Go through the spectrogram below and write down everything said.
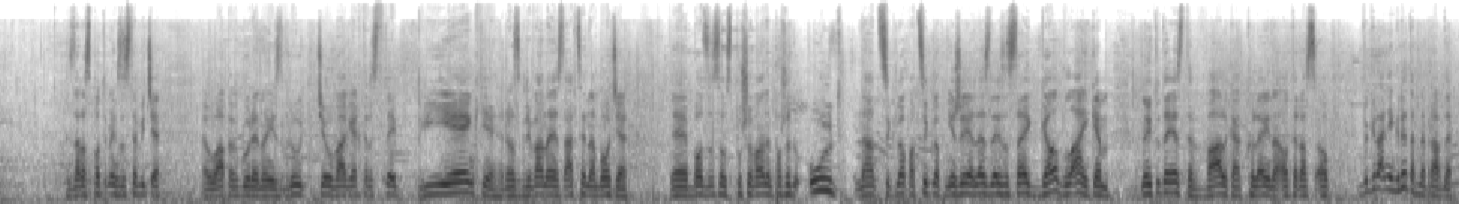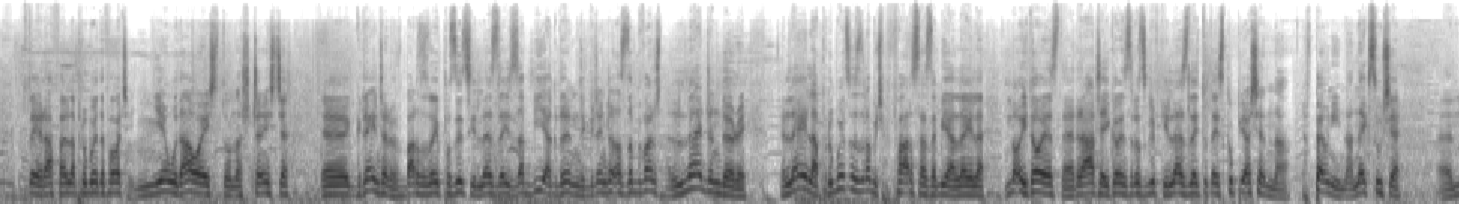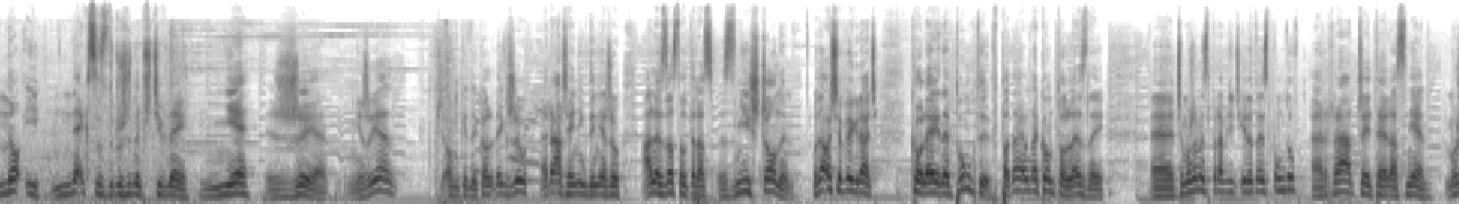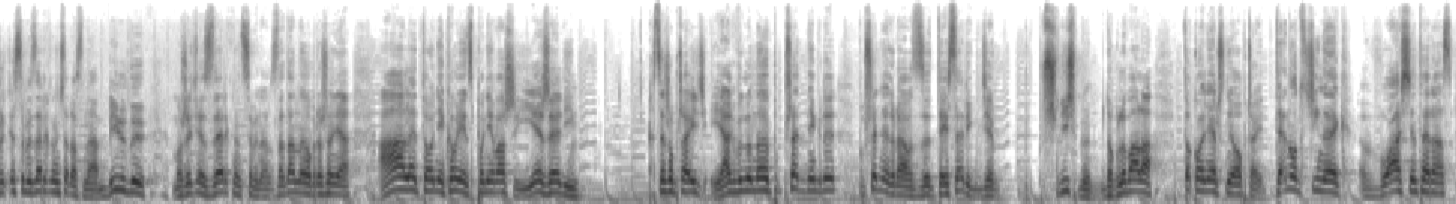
Zaraz po tym, jak zostawicie łapę w górę, no i zwróćcie uwagę, jak teraz tutaj pięknie rozgrywana jest akcja na bocie. E, Bot został spuszowany, poszedł ult na Cyklopa, Cyklop nie żyje, Leslie zostaje godlike'em. No i tutaj jest walka kolejna, o teraz o wygranie gry tak naprawdę. Tutaj Rafaela próbuje defować, nie udało jej się to na szczęście. E, Granger w bardzo złej pozycji, Leslie zabija Granger, Grangera zdobywając Legendary. Leila próbuje coś zrobić, Farsa zabija Leilę, no i to jest raczej koniec rozgrywki. Leslie tutaj skupiła się na, w pełni na Nexusie, E, no i Nexus drużyny przeciwnej nie żyje. Nie żyje? Czy on kiedykolwiek żył? Raczej nigdy nie żył, ale został teraz zniszczony. Udało się wygrać. Kolejne punkty wpadają na konto Leslie. E, czy możemy sprawdzić, ile to jest punktów? Raczej teraz nie. Możecie sobie zerknąć teraz na buildy, możecie zerknąć sobie na zadane obrażenia, ale to nie koniec, ponieważ jeżeli chcesz obczaić, jak wyglądały poprzednie gry, poprzednia gra z tej serii, gdzie szliśmy do Globala, to koniecznie obczaj ten odcinek właśnie teraz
